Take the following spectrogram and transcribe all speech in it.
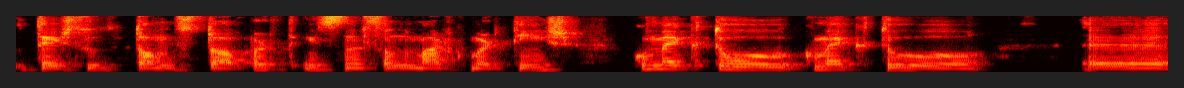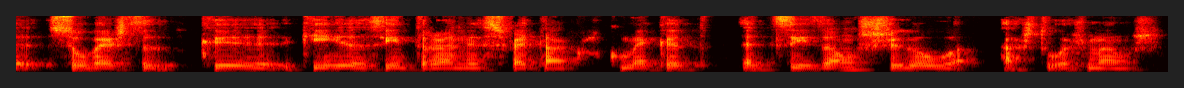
O texto de Tom Stoppard, encenação de Marco Martins. Como é que tu, como é que tu uh, soubeste que, que ias entrar nesse espetáculo? Como é que a, a decisão chegou às tuas mãos?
